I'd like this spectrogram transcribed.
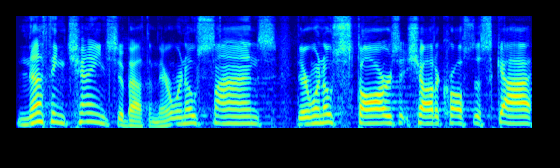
Nothing changed about them. There were no signs. There were no stars that shot across the sky.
